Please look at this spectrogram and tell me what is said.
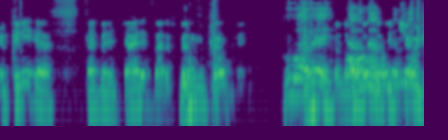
and Penny Hess have been indicted by the federal government Who are they? I along don't, I with don't the know. chairman,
